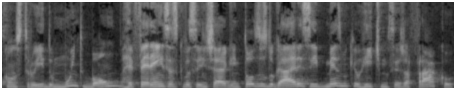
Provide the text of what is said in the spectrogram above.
construído muito bom, referências que você enxerga em todos os lugares e mesmo que o ritmo seja fraco,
